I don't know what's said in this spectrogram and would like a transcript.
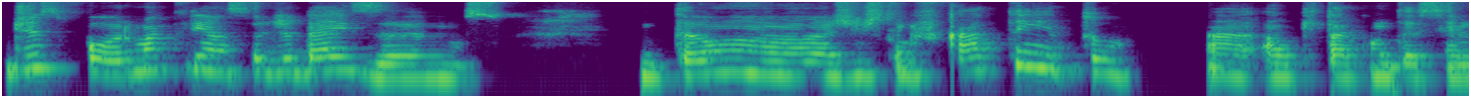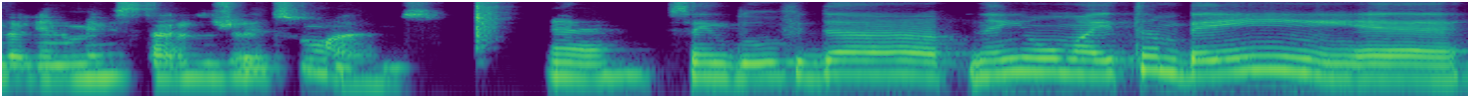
de expor uma criança de 10 anos. Então, a gente tem que ficar atento ao que está acontecendo ali no Ministério dos Direitos Humanos. É, sem dúvida nenhuma. E também é,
